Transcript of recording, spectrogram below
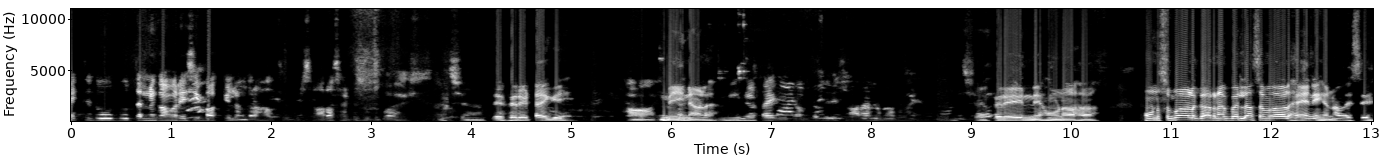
ਇੱਥੇ ਦੋ ਦੋ ਤਿੰਨ ਕਮਰੇ ਸੀ ਬਾਕੀ ਲੰਗਰ ਹਾਲ ਸੀ ਉੱਧਰ ਸਾਰਾ ਸੈੱਟ ਸੁੱਟ ਪਾਇਆ ਹੋਇਆ ਸੀ ਅੱਛਾ ਤੇ ਫਿਰ ਇਹ ਢਹਿ ਗਏ? ਹਾਂ ਮੀਂਹ ਨਾਲ? ਮੀਂਹ ਨੇ ਟੈਗ ਕੰਮ ਤੇ ਸਾਰਾ ਨਵਾਂ ਬਣਾਇਆ। ਅੱਛਾ ਫਿਰ ਇਹ ਨੇ ਹੁਣ ਆਹ ਹੁਣ ਸੰਭਾਲ ਕਰਨਾ ਪਹਿਲਾਂ ਸੰਭਾਲ ਹੈ ਨਹੀਂ ਹਨਾ ਵੈਸੇ?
